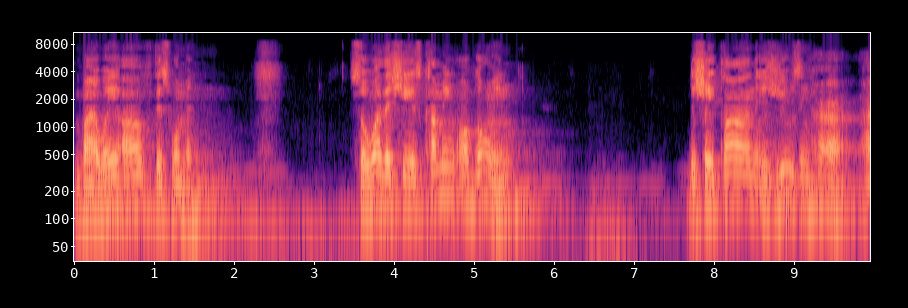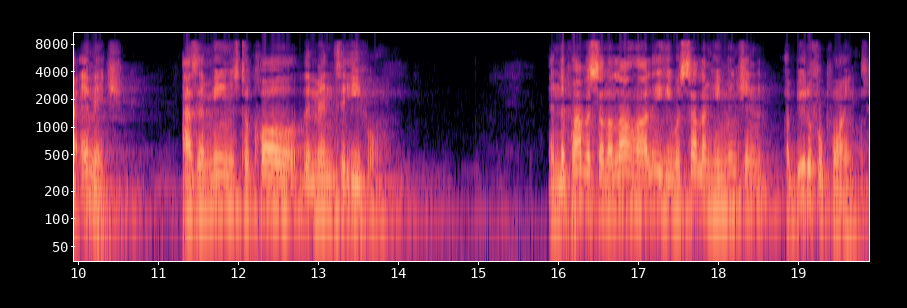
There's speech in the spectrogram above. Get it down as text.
by way of this woman. So whether she is coming or going, the shaitan is using her, her image, as a means to call the men to evil. And the Prophet sallallahu alaihi wasallam, he mentioned a beautiful point.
